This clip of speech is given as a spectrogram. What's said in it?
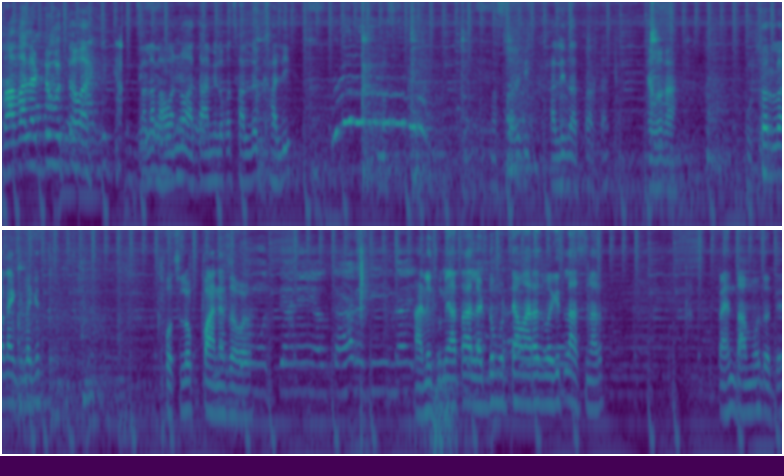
बाबा लड्डू मुत्ता चला भावांनो आता आम्ही लोक चाललोय खाली. मस्त खाली जातो आता. हे बघा. उतरलो नाही की लगेच? पोचलो पाण्याजवळ. आणि तुम्ही आता लड्डू मुठ्ठ्या महाराज बघितला असणार. पॅन थांबवत होते.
